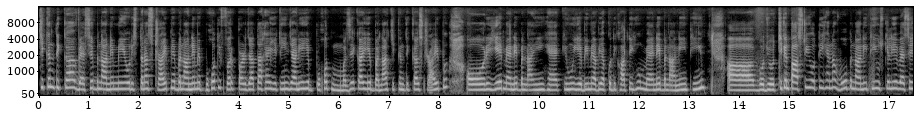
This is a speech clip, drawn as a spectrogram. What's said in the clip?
chicken tikka वैसे बनाने में और इस तरह स्ट्राइप में बनाने में बहुत ही फ़र्क पड़ जाता है। यकीन जानिए ये बहुत मज़े का ये बना चिकन टिक्का स्ट्राइप और ये मैंने बनाई है। क्यों? ये भी मैं अभी आपको दिखाती हूँ। मैंने बनानी थी आ, वो जो चिकन पास्टी होती है ना वो बनानी थी। उसके लिए वैसे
